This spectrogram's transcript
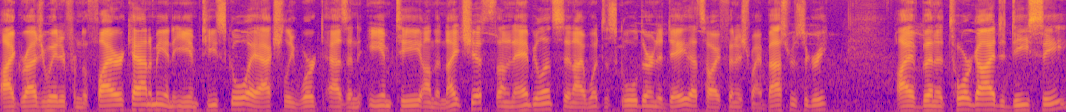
I graduated from the fire academy and EMT school. I actually worked as an EMT on the night shift on an ambulance, and I went to school during the day. That's how I finished my bachelor's degree. I have been a tour guide to DC.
